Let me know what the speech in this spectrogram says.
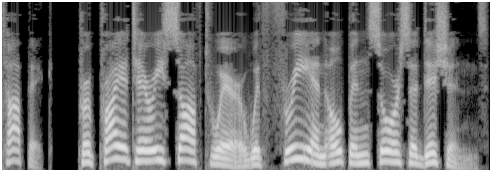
Topic: Proprietary software with free and open source editions.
